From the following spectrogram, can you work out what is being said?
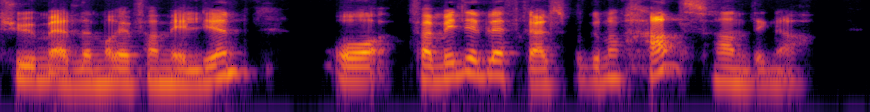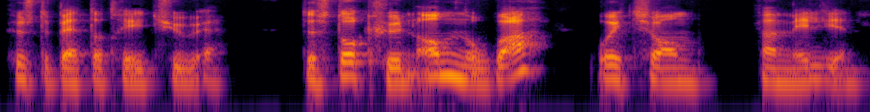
Sju medlemmer i familien. Og familien ble frelst pga. hans handlinger. 1. Peter 3,20. Det står kun om Noah, og ikke om familien.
